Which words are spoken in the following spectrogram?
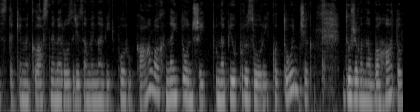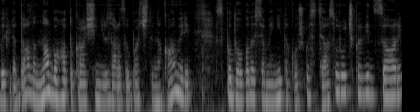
з такими класними розрізами навіть по рукавах. Найтонший напівпрозорий котончик. Дуже вона багато виглядала, набагато краще, ніж зараз ви бачите на камері. Сподобалася мені також ось ця сорочка від Зари.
